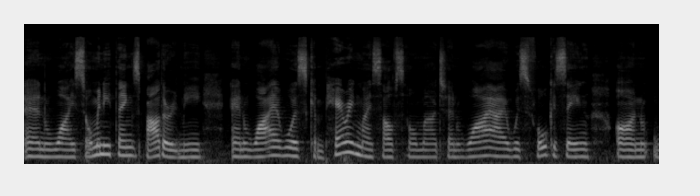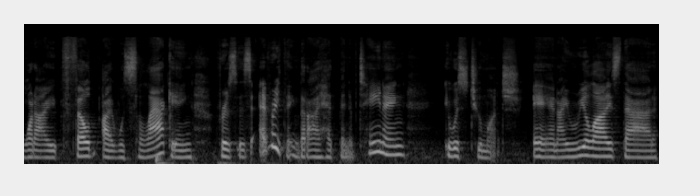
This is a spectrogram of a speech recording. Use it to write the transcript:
and why so many things bothered me and why I was comparing myself so much and why I was focusing on what I felt I was lacking versus everything that I had been obtaining it was too much. And I realized that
